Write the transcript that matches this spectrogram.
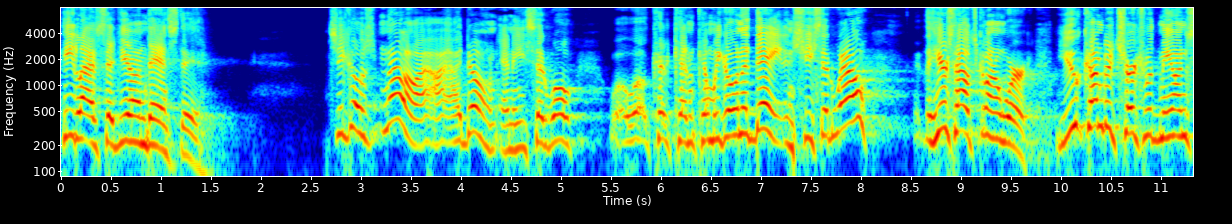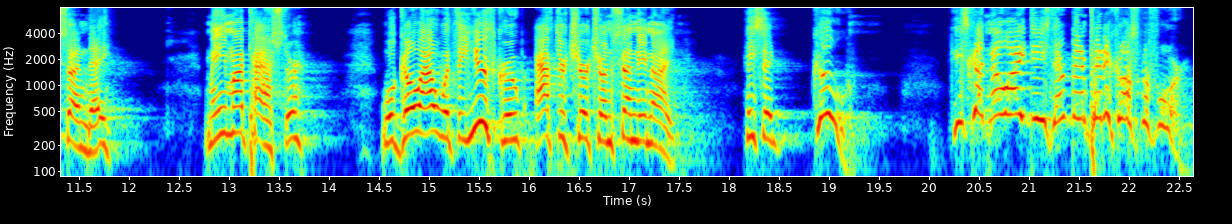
He laughed, said, you don't dance, do you? She goes, no, I, I don't. And he said, well, well, can, can, can we go on a date? And she said, well, here's how it's going to work. You come to church with me on Sunday. Me and my pastor will go out with the youth group after church on Sunday night. He said, go. He's got no idea. He's never been in Pentecost before.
